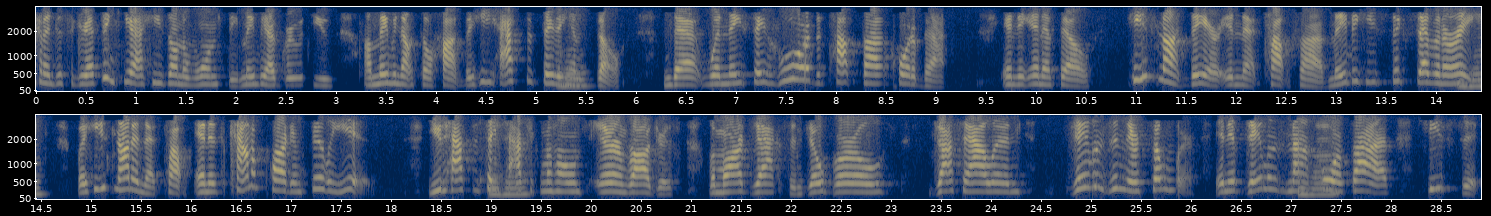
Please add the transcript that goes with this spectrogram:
kind of disagree. I think, yeah, he's on the warm seat. Maybe I agree with you. Um, maybe not so hot, but he has to say to mm-hmm. himself that when they say who are the top five quarterbacks in the NFL, he's not there in that top five. Maybe he's six, seven, or 8 mm-hmm. but he's not in that top. And his counterpart in Philly is. You'd have to say mm-hmm. Patrick Mahomes, Aaron Rodgers, Lamar Jackson, Joe Burrow, Josh Allen. Jalen's in there somewhere. And if Jalen's not mm-hmm. four or five, he's six.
